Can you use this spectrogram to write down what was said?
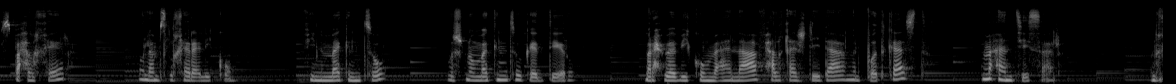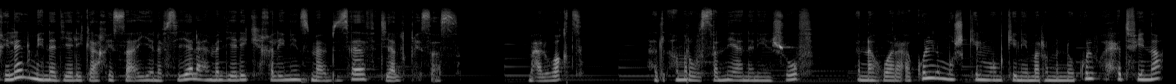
صباح الخير ولمس الخير عليكم. فين ما كنتو وشنو ما كنتو كديروا مرحبا بكم معنا في حلقة جديدة من بودكاست مع انتصار. من خلال المهنة ديالي كأخصائية نفسية العمل ديالي كيخليني نسمع بزاف ديال القصص. مع الوقت هذا الأمر وصلني أنني نشوف أنه وراء كل مشكل ممكن يمر منه كل واحد فينا.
